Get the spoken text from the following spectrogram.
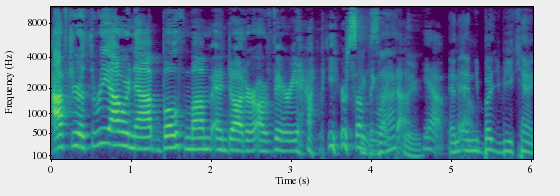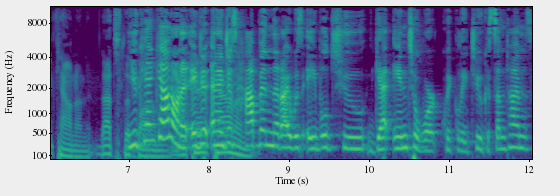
after a three hour nap, both mom and daughter are very happy or something exactly. like that. Yeah. and yeah. and but you can't count on it. That's the you can't count on it. It and it just happened that I was able to get into work quickly too. Because sometimes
